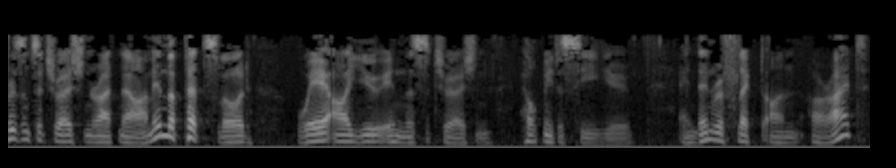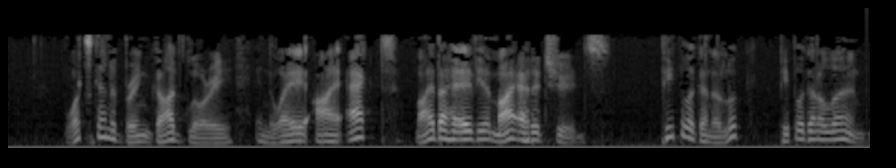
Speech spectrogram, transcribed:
prison situation right now, I'm in the pits, Lord, where are you in this situation? Help me to see you. And then reflect on, All right, what's going to bring God glory in the way I act, my behavior, my attitudes? People are going to look, people are going to learn,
